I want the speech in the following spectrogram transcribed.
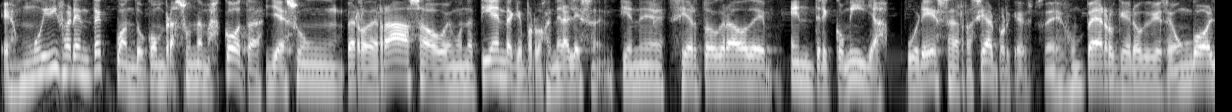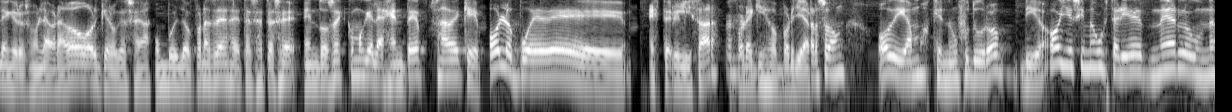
Es muy diferente cuando compras una mascota. Ya es un perro de raza o en una tienda que por lo general es- tiene cierto grado de, entre comillas, pureza racial, porque es un perro, quiero que sea un golden, quiero que sea un labrador, quiero que sea un bulldog francés, etc, etc. Entonces como que la gente sabe que o lo puede esterilizar por X o por Y razón, o digamos que en un futuro diga, oye, sí me gustaría tenerlo, una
